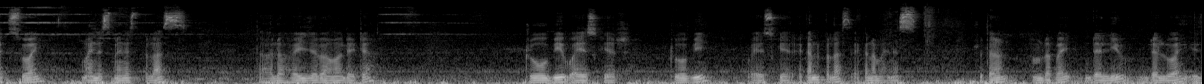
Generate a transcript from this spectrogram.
x y minus minus plus তাহলে হয়ে যাবে আমার এটা two b y square two b y square এখানে প্লাস এখানে মাইনাস সুতরাং আমরা পাই del u del y is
